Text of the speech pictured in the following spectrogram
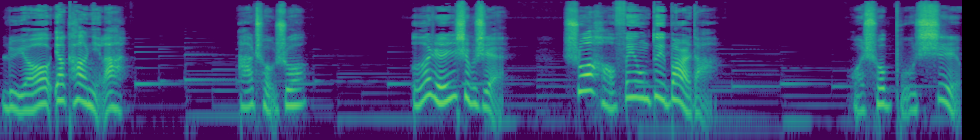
旅游要靠你了。”阿丑说：“讹人是不是？说好费用对半的。”我说：“不是，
